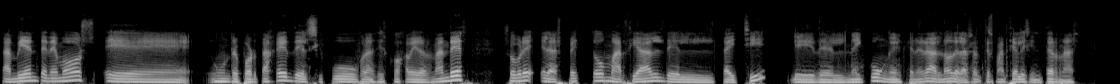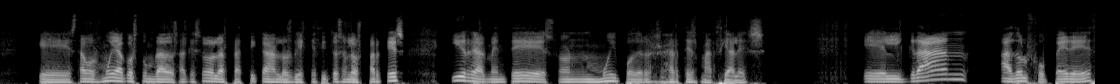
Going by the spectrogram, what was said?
también tenemos eh, un reportaje del Sifu Francisco Javier Hernández sobre el aspecto marcial del Tai Chi y del Neikung en general no de las artes marciales internas que estamos muy acostumbrados a que solo las practican los viejecitos en los parques y realmente son muy poderosas artes marciales el gran Adolfo Pérez,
